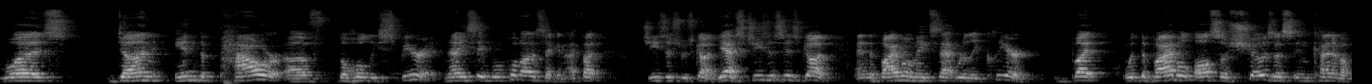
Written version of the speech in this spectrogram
was done in the power of the Holy Spirit. Now you say, well, hold on a second. I thought Jesus was God. Yes, Jesus is God. And the Bible makes that really clear. But what the Bible also shows us in kind of a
